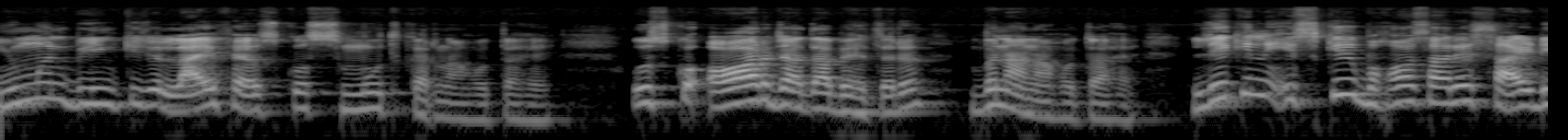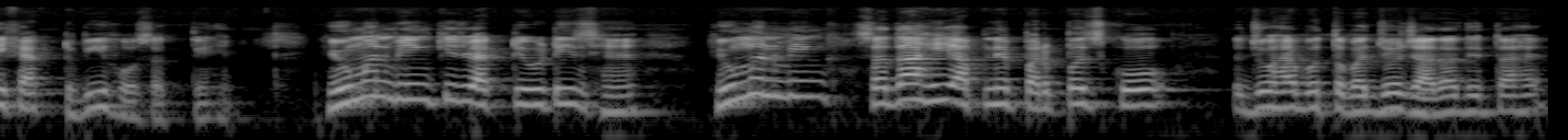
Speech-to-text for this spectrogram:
ह्यूमन बींग की जो लाइफ है, उसको स्मूथ करना होता है, उसको और ज़्यादा बेहतर बनाना होता है। लेकिन इसके बहुत सारे साइड इफ़ेक्ट भी हो सकते हैं। ह्यूमन बींग की जो एक्टिविटीज़ हैं ह्यूमन बींग सदा ही अपने पर्पज़ को जो है वो तवज्जो ज़्यादा देता है।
